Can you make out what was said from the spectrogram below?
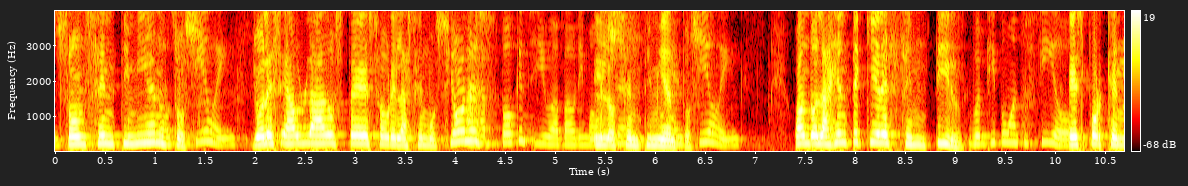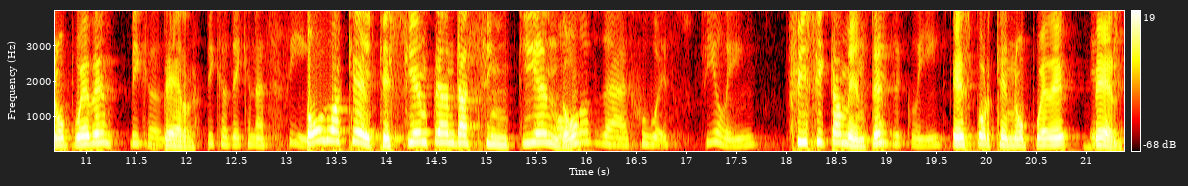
son sentimientos. Yo les he hablado a ustedes sobre las emociones. about los sentimientos. Cuando la gente quiere sentir, feel es porque no because, ver. because. Todo aquel que siempre anda sintiendo feeling físicamente es porque no puede ver.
